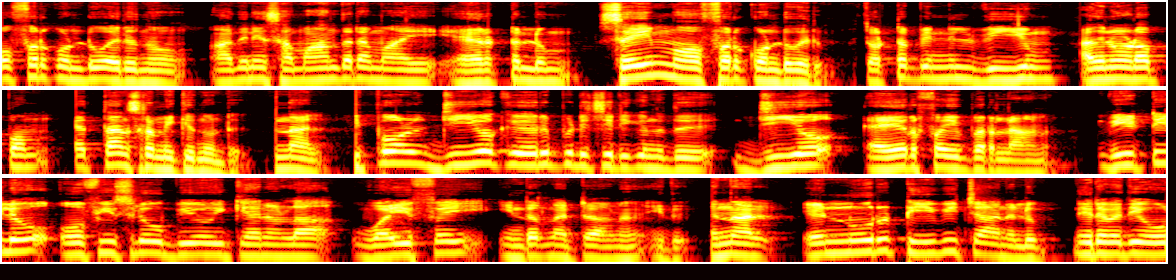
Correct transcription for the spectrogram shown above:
ഓഫർ കൊണ്ടുവരുന്നോ അതിന് സമാന്തരമായി എയർടെല്ലും സെയിം ഓഫർ കൊണ്ടുവരും. തൊട്ട പിന്നിൽ വിയും അതിനോടൊപ്പം എത്താൻ ശ്രമിക്കുന്നുണ്ട്. എന്നാൽ ഇപ്പോൾ ജിയോ കയറി പിടിച്ചിരിക്കുന്നത് ജിയോ എയർ ഫൈബറിലാണ്. വീട്ടിലോ ഓഫീസിലോ ഉപയോഗിക്കാനുള്ള വൈഫൈ ഇന്റർനെറ്റാണ് ഇത്. എന്നാൽ എണ്ണൂറ് ടി വി ചാനലും നിരവധി ഒ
